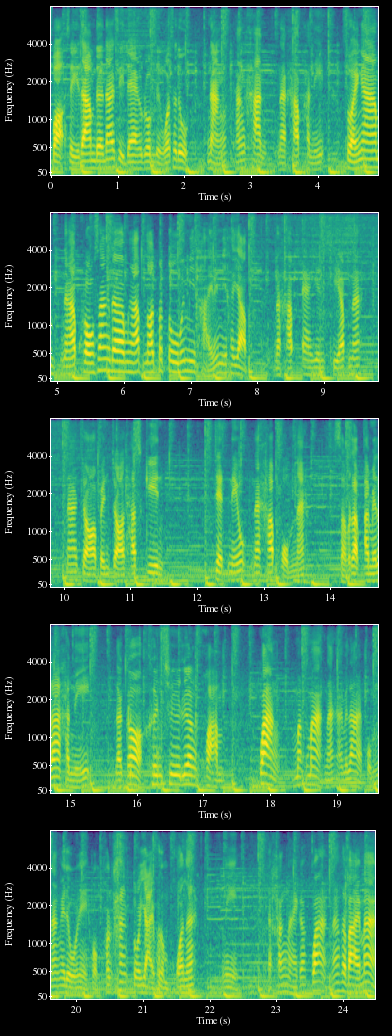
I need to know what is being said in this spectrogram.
เบาะสีดำเดินได้สีแดงรวมถึงวัสดุหนังทั้งคันนะครับคันนี้สวยงามนะครับ โครงสร้างเดิมครับน็อตประตูไม่มีไขไม่มีขยับนะครับแอร์เย็นเชียบนะ หน้าจอเป็นจอทัชสกรีน7 นิ้วนะครับผมนะสำหรับอเมร่าคันนี้ แล้วก็ขึ้นชื่อเรื่องความกว้างมาก ๆ นะอเมร่าผมนั่งให้ดูนี่ผมค่อนข้างตัวใหญ่พอสมควรนะนี่แต่ข้างในก็กว้างนั่งสบายมาก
